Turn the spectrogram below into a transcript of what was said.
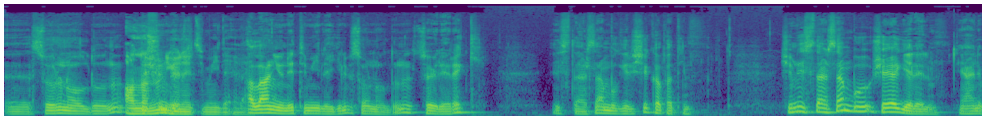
e, sorun olduğunu Alanın düşünürüz. yönetimiyle. Evet. alan yönetimiyle ilgili bir sorun olduğunu söyleyerek istersen bu girişi kapatayım. Şimdi istersen bu şeye gelelim. Yani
